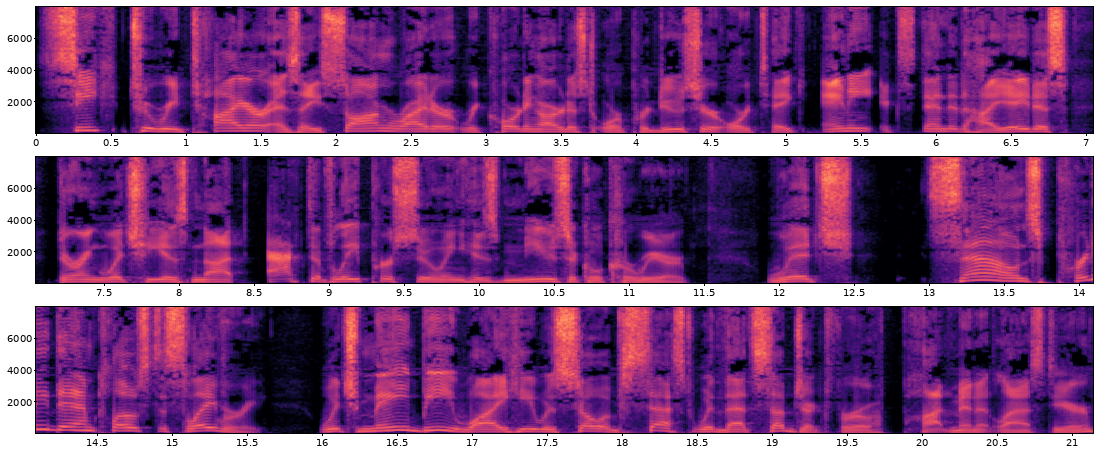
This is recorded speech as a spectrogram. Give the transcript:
seek to retire as a songwriter, recording artist, or producer, or take any extended hiatus during which he is not actively pursuing his musical career, which sounds pretty damn close to slavery, which may be why he was so obsessed with that subject for a hot minute last year.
